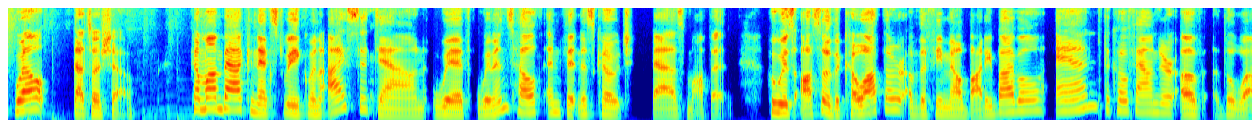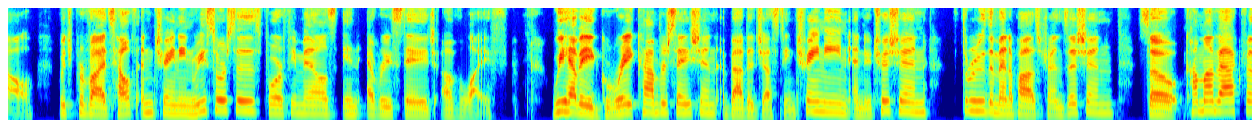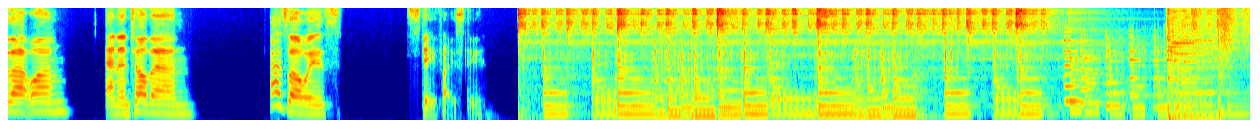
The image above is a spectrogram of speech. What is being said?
Well, that's our show. Come on back next week when I sit down with women's health and fitness coach Baz Moffat, who is also the co author of the Female Body Bible and the co founder of The Well, which provides health and training resources for females in every stage of life. We have a great conversation about adjusting training and nutrition through the menopause transition. So come on back for that one. And until then, as always, stay feisty.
